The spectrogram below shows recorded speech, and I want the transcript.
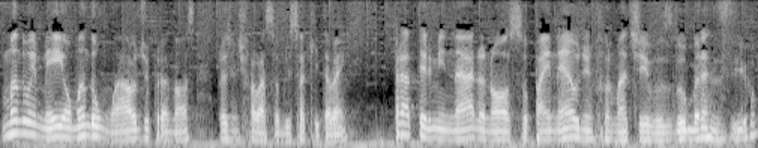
manda um e-mail, manda um áudio para nós, pra gente falar sobre isso aqui, tá bem? Para terminar o nosso painel de informativos do Brasil,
